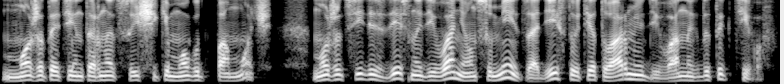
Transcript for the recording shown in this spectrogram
Может, эти интернет-сыщики могут помочь? Может, сидя здесь на диване, он сумеет задействовать эту армию диванных детективов?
